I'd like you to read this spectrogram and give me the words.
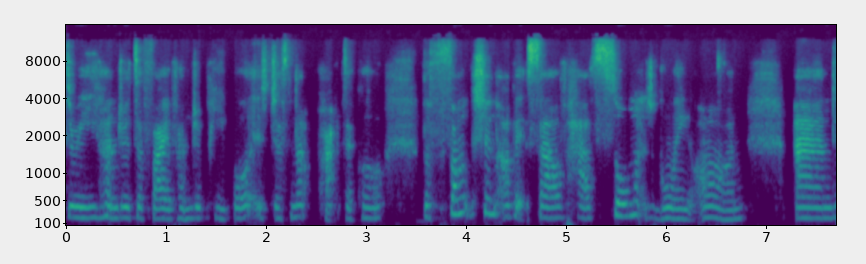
300 to 500 people is just not practical. The function of itself has so much going on, and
